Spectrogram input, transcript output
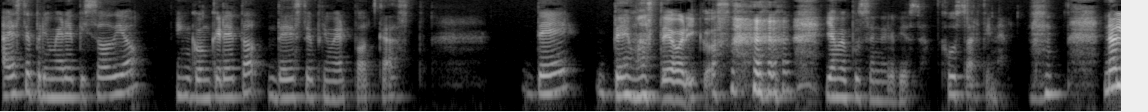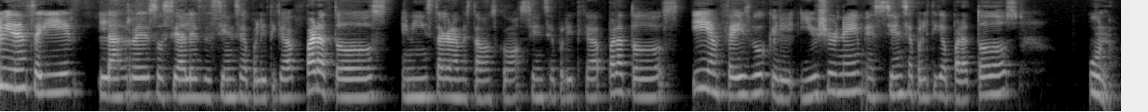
a este primer episodio en concreto de este primer podcast de temas teóricos. ya me puse nerviosa, justo al final. No olviden seguir las redes sociales de Ciencia Política para Todos. En Instagram estamos como Ciencia Política para Todos y en Facebook el username es Ciencia Política para Todos 1.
